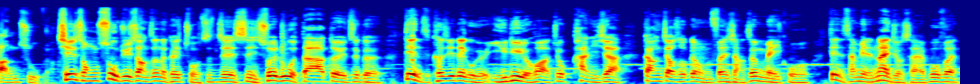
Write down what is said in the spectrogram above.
帮助了。其实从数据上真的可以佐证这些事情，所以如果大家对这个电子科技类股有疑虑的话，就看一下刚刚教授跟我们分享这美国电子产品的耐久材的部分。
